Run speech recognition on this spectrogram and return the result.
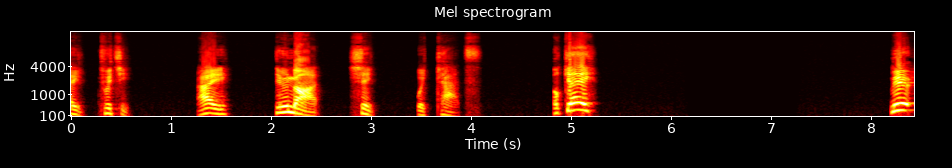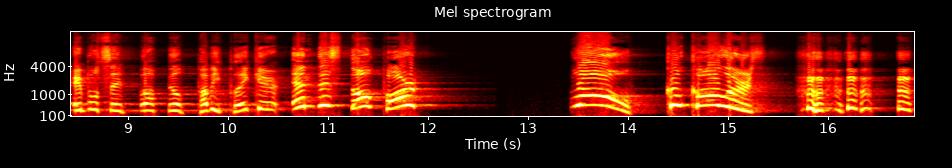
Hey, Twitchy, I do not shake with cats. Okay? Mayor April said Bob built puppy playcare in this dog park? Whoa! Cool collars!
